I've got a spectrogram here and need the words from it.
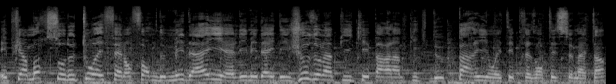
Et puis un morceau de Tour Eiffel en forme de médaille. Les médailles des Jeux Olympiques et Paralympiques de Paris ont été présentées ce matin.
